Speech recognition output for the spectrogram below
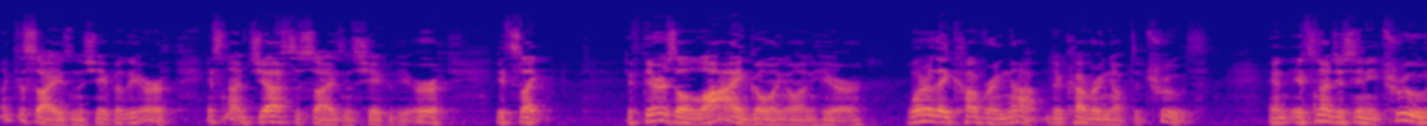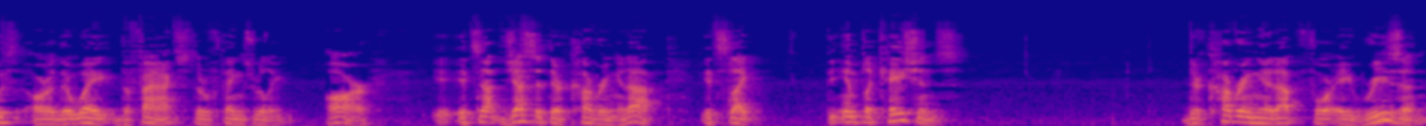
like the size and the shape of the earth. It's not just the size and shape of the earth. It's like if there's a lie going on here, what are they covering up? They're covering up the truth. And it's not just any truth or the way the facts, the things really are. It's not just that they're covering it up. It's like the implications. They're covering it up for a reason.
